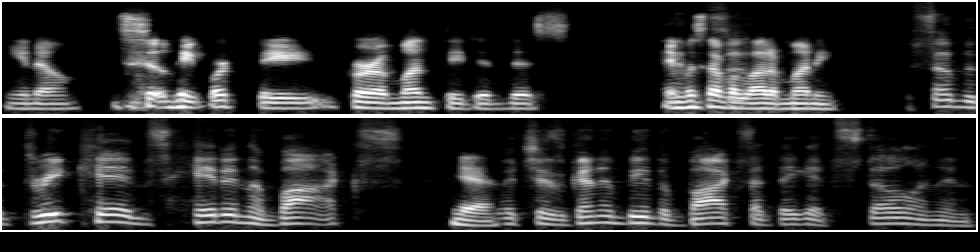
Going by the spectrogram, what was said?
you know. So they worked they for a month they did this. They And must have a lot of money. so the three kids hid in a box Yeah. which is going to be the box that they get stolen in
